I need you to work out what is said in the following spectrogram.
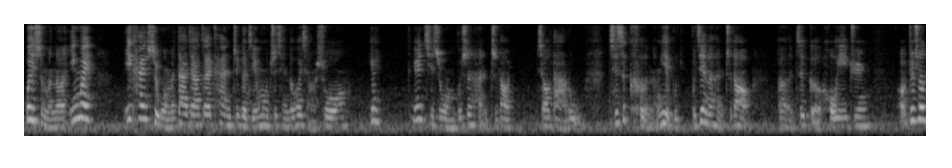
为什么呢？因为。一开始我们大家在看这个节目之前都会想说，因为因为其实我们不是很知道萧大陆，其实可能也不不见得很知道呃这个侯怡君，哦，就说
